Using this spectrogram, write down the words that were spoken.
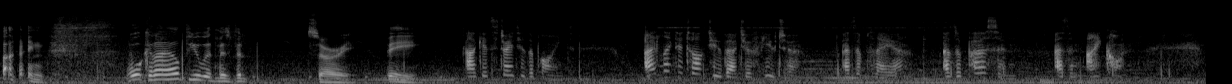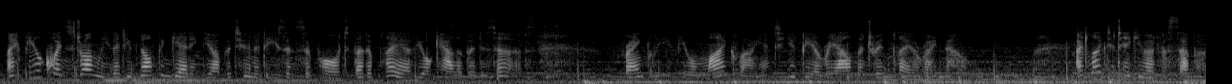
fine. What can I help you with, Miss Vill... Sorry, B. I'll get straight to the point. I'd like to talk to you about your future. As a player, as a person, as an icon. I feel quite strongly that you've not been getting the opportunities and support that a player of your caliber deserves. Frankly, if you were my client, you'd be a Real Madrid player right now. I'd like to take you out for supper,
